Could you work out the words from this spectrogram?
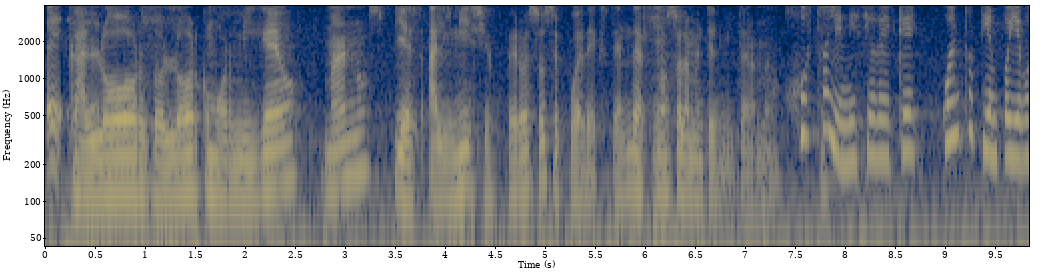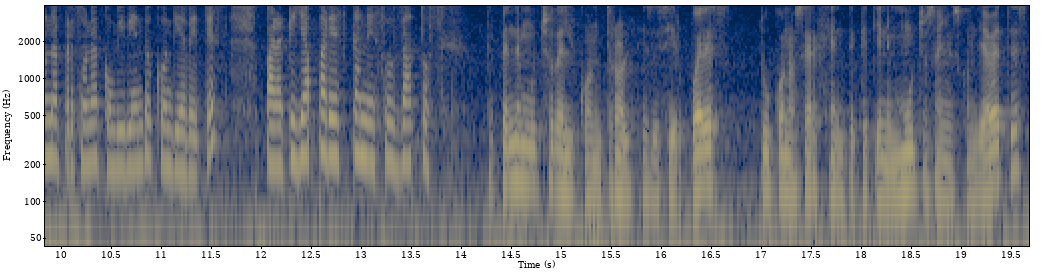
eh, calor, dolor, como hormigueo, manos, pies al inicio, pero eso se puede extender, no solamente limitar a manos. justo al inicio de que, ¿cuánto tiempo lleva una persona conviviendo con diabetes para que ya aparezcan esos datos? Depende mucho del control, es decir, puedes tú conocer gente que tiene muchos años con diabetes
